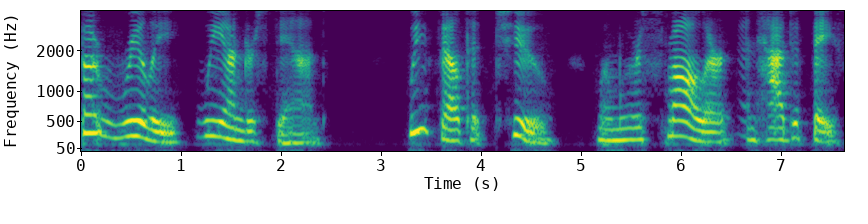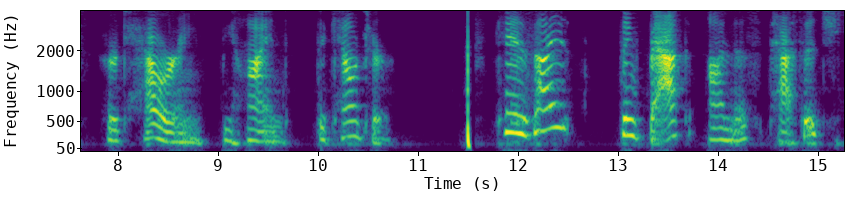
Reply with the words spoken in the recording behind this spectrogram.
but really we understand. We felt it too when we were smaller and mm-hmm. had to face her towering behind the counter. Okay, as I think back on this passage,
